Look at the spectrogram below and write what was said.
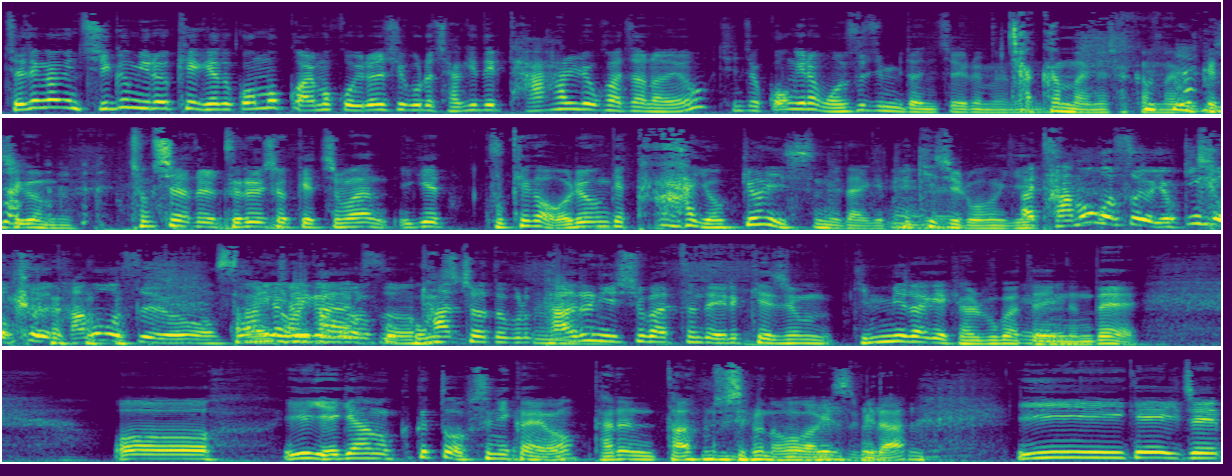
제 생각엔 지금 이렇게 계속 껌 먹고 알 먹고 이런 식으로 자기들이 다 하려고 하잖아요. 진짜 꽁이랑 원수집니다, 진짜 이러면. 잠깐만요, 잠깐만요. 그 지금 청취자들 들으셨겠지만 이게 국회가 어려운 게 다 엮여 있습니다. 이게 패키지로. 이게. 아, 다 먹었어요. 엮인 게 없어요. 다 먹었어요. 꽁이랑 다다 먹었어. 공수처도 그렇고 다른 이슈 같은데 이렇게 좀 긴밀하게 결부가 돼 예. 있는데 어 이거 얘기하면 끝도 없으니까요. 다른 다음 주제로 넘어가겠습니다. 이게 이제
